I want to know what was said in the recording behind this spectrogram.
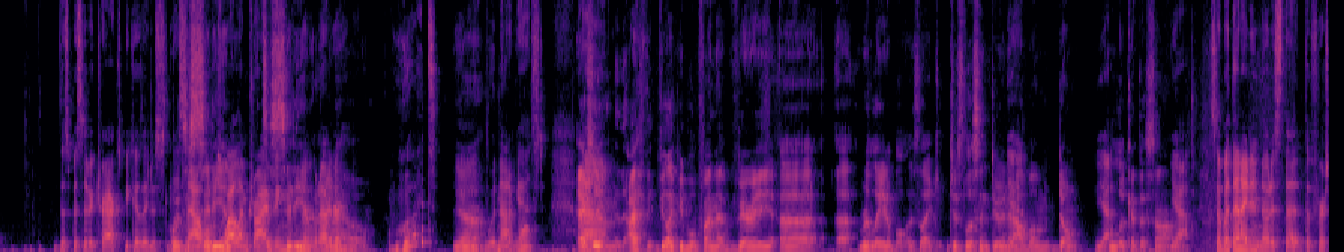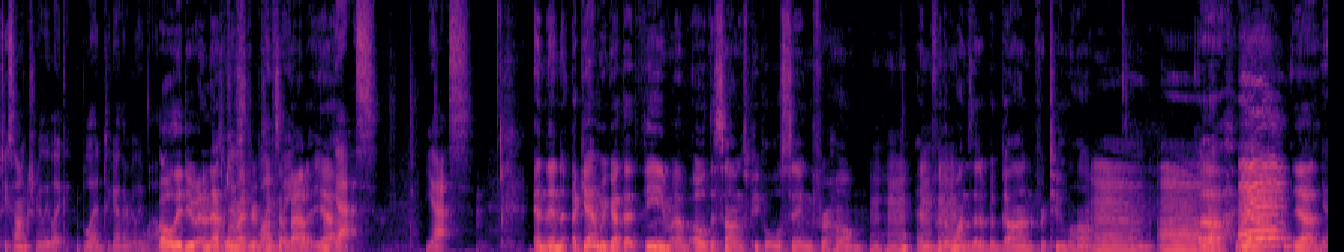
the specific tracks because I just Oh, listen to albums in- while I'm driving city or in whatever. Idaho. What? Yeah. Would not have guessed. Actually, Um, I feel like people find that very uh, uh, relatable. It's like just listen to an Yeah. album, don't Yeah. look at the song. Yeah. So, but then I didn't notice that the first two songs really like bled together really well. Oh, they do, and that's one of my favorite things about it. Yeah. Yes. Yes. And then again, we've got that theme of oh, the songs people will sing for home, Mm-hmm. and for the ones that have been gone for too long. Mm. Mm. Uh, yeah, yeah. yeah.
